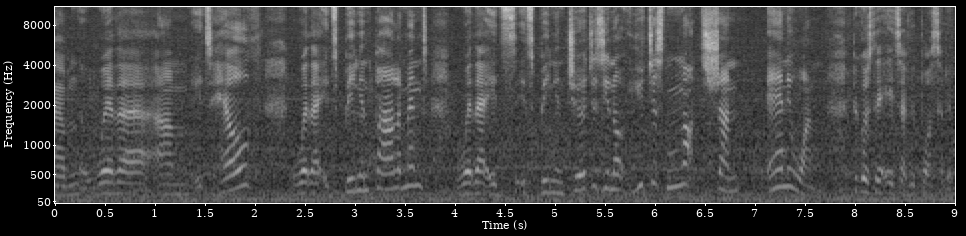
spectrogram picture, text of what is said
um, whether um, it's health, whether it's being in parliament, whether it's, it's being in churches. You know, you just not shun anyone because they're HIV positive.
